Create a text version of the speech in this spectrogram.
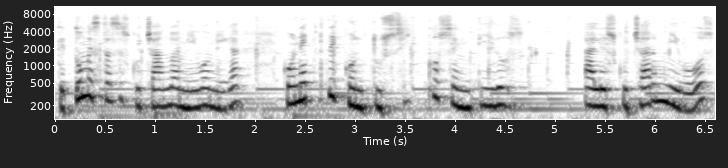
que tú me estás escuchando, amigo, amiga. Conéctate con tus cinco sentidos al escuchar mi voz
